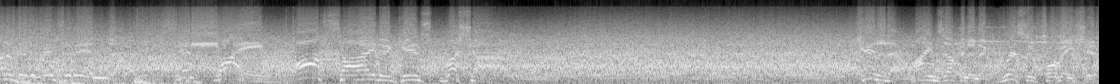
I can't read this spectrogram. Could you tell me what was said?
Out of their defensive end. Sent flying. Offside against Russia. Canada lines up in an aggressive formation.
